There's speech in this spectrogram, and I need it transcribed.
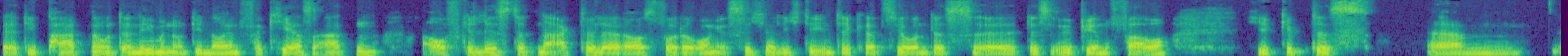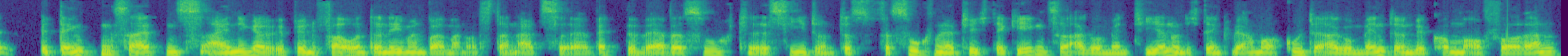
äh, die Partnerunternehmen und die neuen Verkehrsarten aufgelistet. Eine aktuelle Herausforderung ist sicherlich die Integration des, äh, des ÖPNV. Hier gibt es ähm, Bedenken seitens einiger ÖPNV-Unternehmen, weil man uns dann als äh, Wettbewerber sucht, äh, sieht. Und das versuchen wir natürlich dagegen zu argumentieren. Und ich denke, wir haben auch gute Argumente und wir kommen auch voran.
